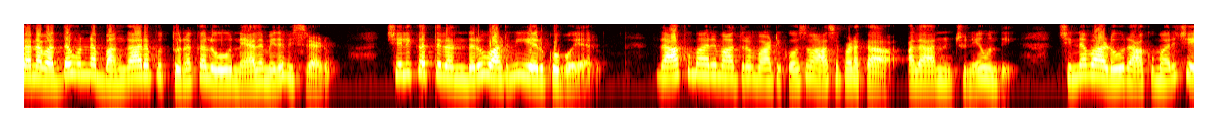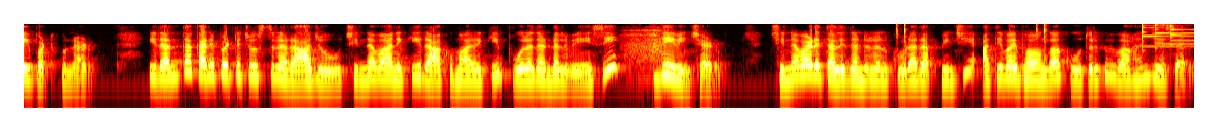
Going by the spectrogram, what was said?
తన వద్ద ఉన్న బంగారపు తునకలు నేల మీద విసిరాడు. చెలికత్తెలందరూ వాటిని ఏరుకోబోయారు. రాకుమారి మాత్రం వాటి కోసం ఆశపడక అలా నుంచునే ఉంది. చిన్నవాడు రాకుమారి చేయి పట్టుకున్నాడు. ఇదంతా కనిపెట్టి చూస్తున్న రాజు చిన్నవానికి రాకుమారికి పూలదండలు వేసి దీవించాడు. చిన్నవాడి తల్లిదండ్రులను కూడా రప్పించి అతివైభవంగా కూతురుకు వివాహం చేశారు.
